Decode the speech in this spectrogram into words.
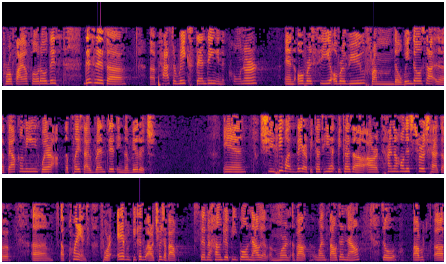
profile photo. This this is a, a Pastor Rick standing in the corner and oversee overview from the window side, the balcony where the place I rented in the village and she he was there because he because uh, our China Holiness Church has a um, a plant for every because our church about 700 people now uh, more about 1,000 now. So our uh,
